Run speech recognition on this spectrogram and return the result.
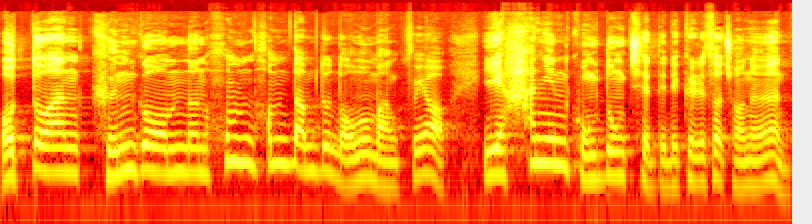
어떠한 근거 없는 험, 험담도 너무 많고요. 이 한인 공동체들이 그래서 저는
